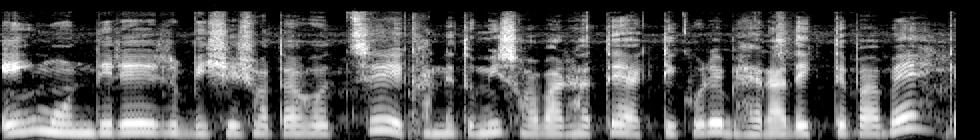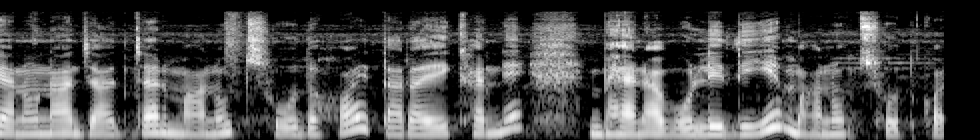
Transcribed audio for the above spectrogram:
এই মন্দিরের বিশেষতা হচ্ছে এখানে তুমি সবার হাতে একটি করে ভেড়া দেখতে পাবে। কেননা যার যার মানত শোধ হয়, তারা এখানে ভেড়া বলে দিয়ে মানত শোধ করে।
